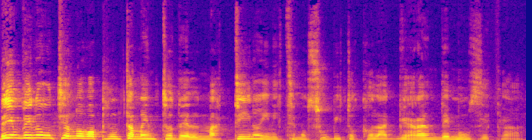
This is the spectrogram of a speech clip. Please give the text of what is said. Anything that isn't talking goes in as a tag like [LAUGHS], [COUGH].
Benvenuti a un nuovo appuntamento del mattino, iniziamo subito con la grande musica.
